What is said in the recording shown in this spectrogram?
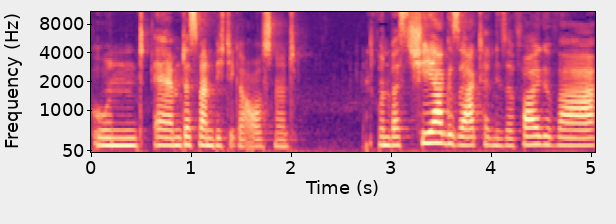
Und ähm, das war ein wichtiger Ausschnitt. Und was Chia gesagt hat in dieser Folge war,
